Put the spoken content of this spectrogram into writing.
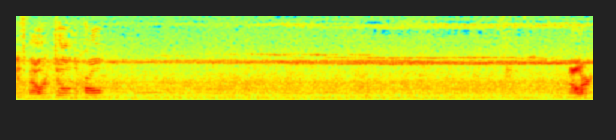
Is Mallard still in the call? Mallard?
